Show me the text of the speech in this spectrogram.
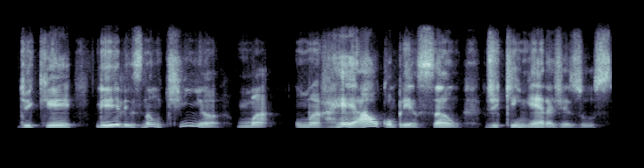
de que eles não tinham uma, uma real compreensão de quem era Jesus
